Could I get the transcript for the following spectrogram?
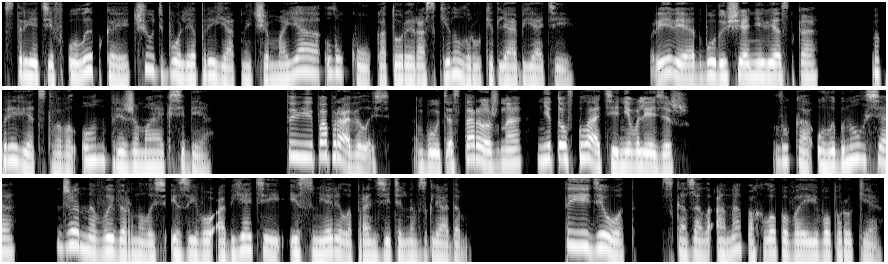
встретив улыбкой чуть более приятной, чем моя, Луку, который раскинул руки для объятий. «Привет, будущая невестка!» — поприветствовал он, прижимая к себе. «Ты поправилась. Будь осторожна, не то в платье не влезешь». Лука улыбнулся, Дженна вывернулась из его объятий и смерила пронзительным взглядом. «Ты идиот», — сказала она, похлопывая его по руке.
